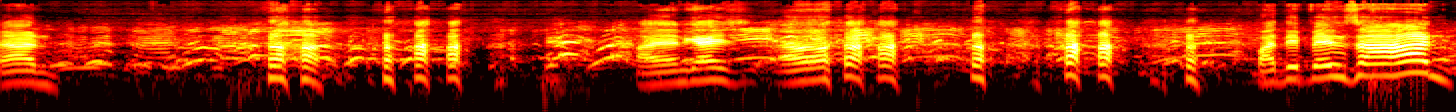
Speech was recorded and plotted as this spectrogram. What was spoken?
Ayan. Ayan guys. Ah. Patipensahan.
